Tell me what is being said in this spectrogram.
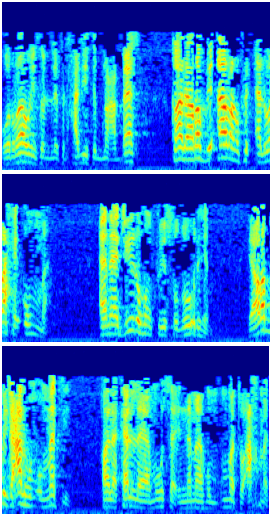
والراوي في الحديث ابن عباس قال يا رب أرى في الألواح أمة اناجيلهم في صدورهم. يا رب اجعلهم أمتي. قال كلا يا موسى إنما هم أمة أحمد.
